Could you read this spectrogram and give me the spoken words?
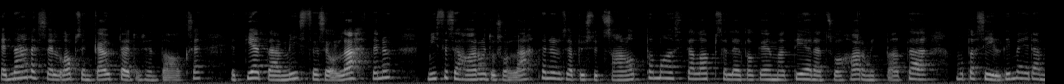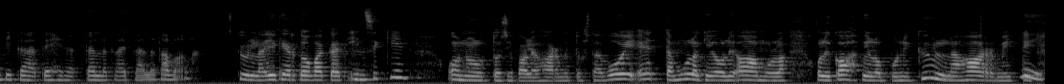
että nähdä sen lapsen käyttäytymisen taakse, että tietää mistä se on lähtenyt, mistä se harmitus on lähtenyt, niin sä pystyt sanottamaan sitä lapselle, että okei mä tiedän, että sua harmittaa tämä, mutta silti meidän pitää tehdä tällä tai tällä tavalla. Kyllä, ja kertoo vaikka, että mm. itsekin mm on ollut tosi paljon harmitusta. Voi että, mullakin oli aamulla, oli kahviloppu, niin kyllä harmitti. Niin.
